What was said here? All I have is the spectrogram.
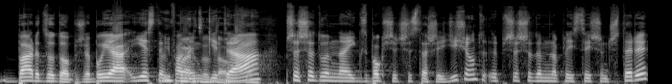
bardzo dobrze, bo ja jestem I fanem GTA, dobrze. przeszedłem na Xboxie 360, przeszedłem na PlayStation 4,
